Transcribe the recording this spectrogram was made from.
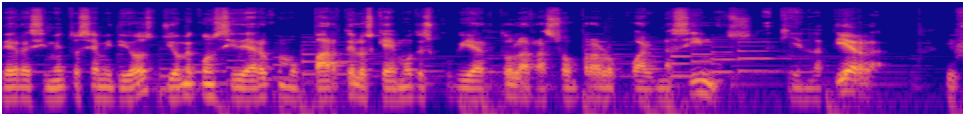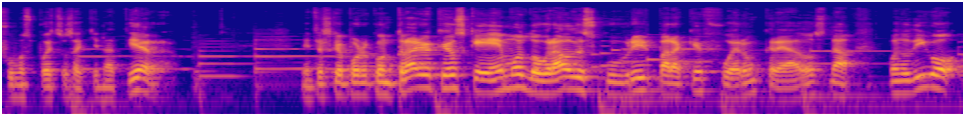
de agradecimiento hacia mi Dios, yo me considero como parte de los que hemos descubierto la razón para lo cual nacimos aquí en la tierra y fuimos puestos aquí en la tierra. Mientras que por el contrario, aquellos que hemos logrado descubrir para qué fueron creados. No, cuando digo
